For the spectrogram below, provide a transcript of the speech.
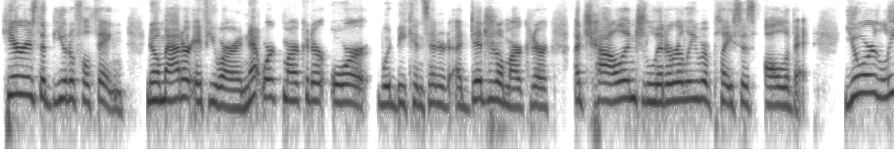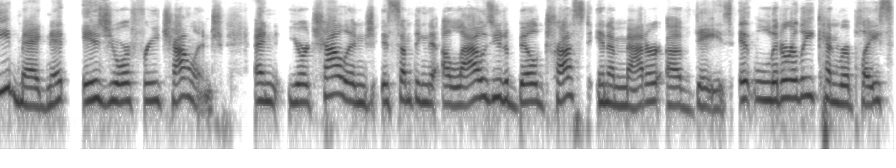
Here is the beautiful thing. No matter if you are a network marketer or would be considered a digital marketer, a challenge literally replaces all of it. Your lead magnet is your free challenge. And your challenge is something that allows you to build trust in a matter of days. It literally can replace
